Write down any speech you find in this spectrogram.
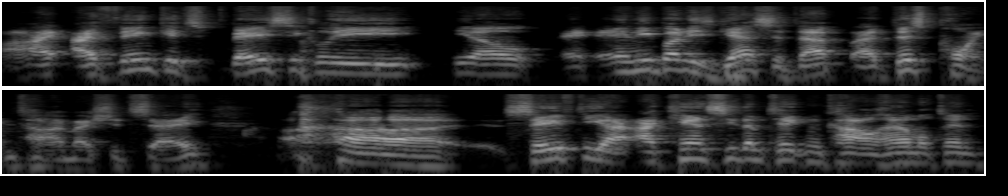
I, I, think it's basically you know anybody's guess at that at this point in time. I should say uh, safety. I, I, can't see them taking Kyle Hamilton.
